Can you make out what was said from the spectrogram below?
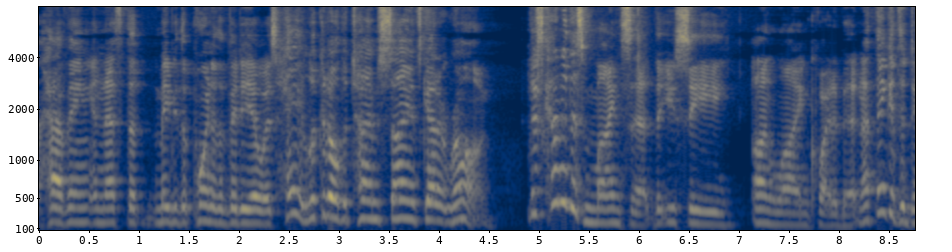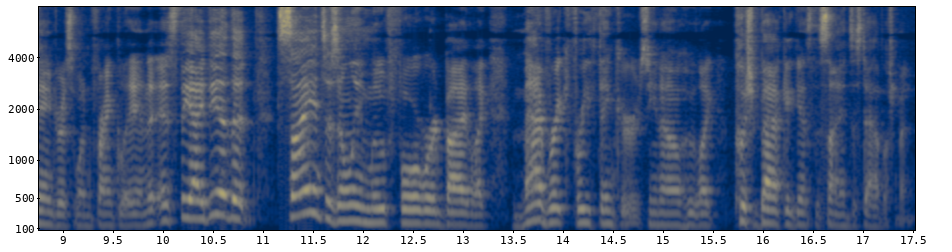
having, and that's that maybe the point of the video is hey, look at all the times science got it wrong. There's kind of this mindset that you see online quite a bit, and I think it's a dangerous one, frankly. And it's the idea that science is only moved forward by like maverick free thinkers, you know, who like push back against the science establishment.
